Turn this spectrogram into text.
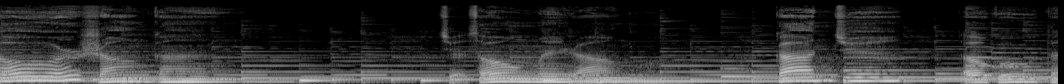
偶尔伤感。却从没让我感觉到孤单。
